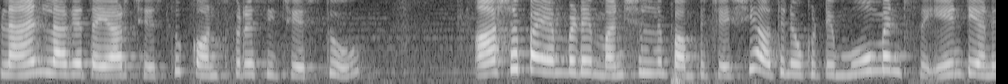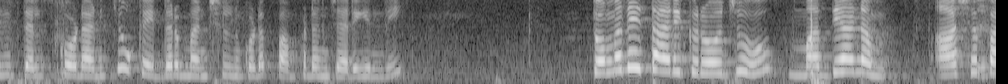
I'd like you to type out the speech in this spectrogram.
ప్లాన్ లాగా తయారు చేస్తూ కాన్స్పిరసీ చేస్తూ ఆశపై ఎంబడే మనుషుల్ని పంపించేసి అతని ఒకటి మూమెంట్స్ ఏంటి అనేది తెలుసుకోవడానికి ఒక ఇద్దరు మనుషులను కూడా పంపడం జరిగింది. తొమ్మిది తారీఖు రోజు మధ్యాహ్నం ఆశప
